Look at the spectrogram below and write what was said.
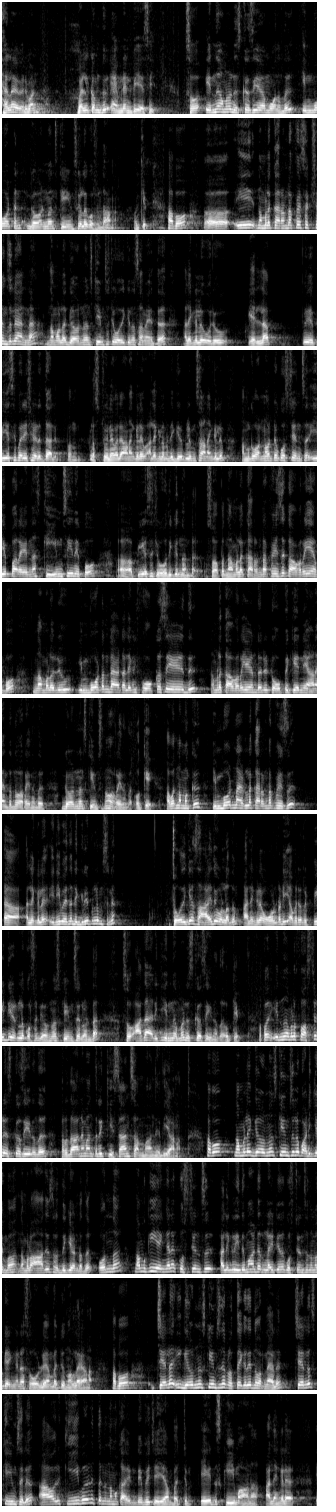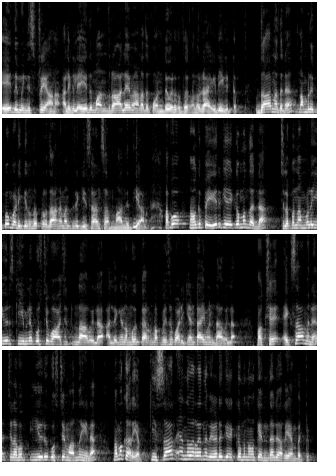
Hello every one welcome to M N P S C so ഇന്ന് നമ്മൾ discuss ചെയ്യാൻ പോകുന്നത് ഇമ്പോർട്ടന്റ് ഗവൺമെന്റ് സ്കീംസുകളെ കുറിച്ചിട്ടാണ്. ഓക്കെ അപ്പോൾ ഈ നമ്മൾ കറണ്ട് അഫയർ സെക്ഷൻസിൽ തന്നെ നമ്മൾ ഗവൺമെന്റ് സ്കീംസ് ചോദിക്കുന്ന സമയത്ത് അല്ലെങ്കിൽ ഒരു എല്ലാ പി എസ് സി പരീക്ഷ എടുത്താലും ഇപ്പം പ്ലസ് ടു ലെവലാണെങ്കിലും അല്ലെങ്കിൽ ഡിഗ്രി ഫിലിംസ് ആണെങ്കിലും നമുക്ക് വൺ ഓർ ക്വസ്റ്റ്യൻസ് ഈ പറയുന്ന സ്കീംസിൽ നിന്ന് ഇപ്പോൾ പി എസ് സി ചോദിക്കുന്നുണ്ട്. സോ അപ്പം നമ്മൾ കറണ്ട് അഫയേഴ്സ് കവർ ചെയ്യുമ്പോൾ നമ്മളൊരു ഇമ്പോർട്ടന്റ് ആയിട്ട് അല്ലെങ്കിൽ ഫോക്കസ് ചെയ്ത് നമ്മൾ കവർ ചെയ്യേണ്ട ഒരു ടോപ്പിക് തന്നെയാണ് എന്തെന്ന് പറയുന്നത്? ഗവൺമെന്റ് സ്കീംസ് എന്ന് പറയുന്നത്. ഓക്കെ അപ്പം നമുക്ക് ഇമ്പോർട്ടന്റ് ആയിട്ടുള്ള കറണ്ട് അഫയേഴ്സ് അല്ലെങ്കിൽ ഇനി വരുന്ന ഡിഗ്രി ഫിലിംസിന് ചോദിക്കാൻ സാധ്യതയുള്ളതും അല്ലെങ്കിൽ ഓൾറെഡി അവർ റിപ്പീറ്റ് ചെയ്തിട്ടുള്ള കുറച്ച് ഗവർണർ സ്കീംസുകളുണ്ട് സോ അതായിരിക്കും ഇന്ന് നമ്മൾ ഡിസ്കസ് ചെയ്യുന്നത്. ഓക്കെ അപ്പോൾ ഇന്ന് നമ്മൾ ഫസ്റ്റ് ഡിസ്കസ് ചെയ്യുന്നത് പ്രധാനമന്ത്രി കിസാൻ സമ്മാൻ നിധിയാണ്. അപ്പോൾ നമ്മൾ ഗവൺമെന്റ് സ്കീംസിൽ പഠിക്കുമ്പോൾ നമ്മൾ ആദ്യം ശ്രദ്ധിക്കേണ്ടത് ഒന്ന് നമുക്ക് ഈ എങ്ങനെ ക്വസ്റ്റ്യൻസ് അല്ലെങ്കിൽ ഇതുമായിട്ട് റിലേറ്റ് ചെയ്ത ക്വസ്റ്റ്യൻസ് നമുക്ക് എങ്ങനെ സോൾവ് ചെയ്യാൻ പറ്റും എന്നുള്ളതാണ്. അപ്പോൾ ചില ഈ ഗവൺമെന്റ് സ്കീംസിന്റെ പ്രത്യേകത എന്ന് പറഞ്ഞാൽ ചില സ്കീംസിൽ ആ ഒരു കീവേഡിൽ തന്നെ നമുക്ക് ഐഡന്റിഫൈ ചെയ്യാൻ പറ്റും. ഏത് സ്കീമാണ് അല്ലെങ്കിൽ ഏത് മിനിസ്ട്രിയാണ് അല്ലെങ്കിൽ ഏത് മന്ത്രാലയമാണ് അത് കൊണ്ടുവരുന്നത് എന്നൊരു ഐഡിയ കിട്ടും. ഉദാഹരണത്തിന് നമ്മളിപ്പം പഠിക്കുന്നത് പ്രധാനമന്ത്രി കിസാൻ സമ്മാൻ നിധിയാണ്. അപ്പോൾ നമുക്ക് പേര് കേൾക്കുമ്പോൾ തന്നെ ചിലപ്പോൾ നമ്മൾ ഈ ഒരു സ്കീമിനെ കുറിച്ച് വായിച്ചിട്ടുണ്ടാവില്ല അല്ലെങ്കിൽ നമുക്ക് കറണ്ട് അഫയേഴ്സ് പഠിക്കാൻ ടൈം ഉണ്ടാവില്ല. പക്ഷേ എക്സാമിന് ചിലപ്പം ഈ ഒരു ക്വസ്റ്റ്യൻ വന്നു കഴിഞ്ഞാൽ നമുക്കറിയാം. കിസാൻ എന്ന് പറയുന്ന വേർഡ് കേൾക്കുമ്പോൾ നമുക്ക് എന്തായാലും അറിയാൻ പറ്റും.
